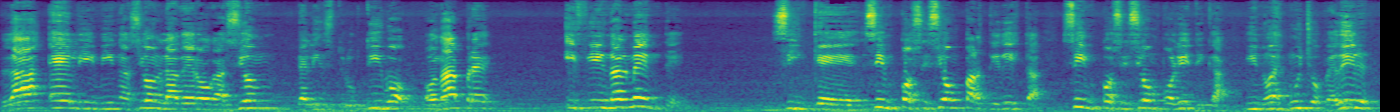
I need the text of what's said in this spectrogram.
la eliminación, la derogación del instructivo ONAPRE y finalmente, sin que sin posición partidista, sin posición política y no es mucho pedir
